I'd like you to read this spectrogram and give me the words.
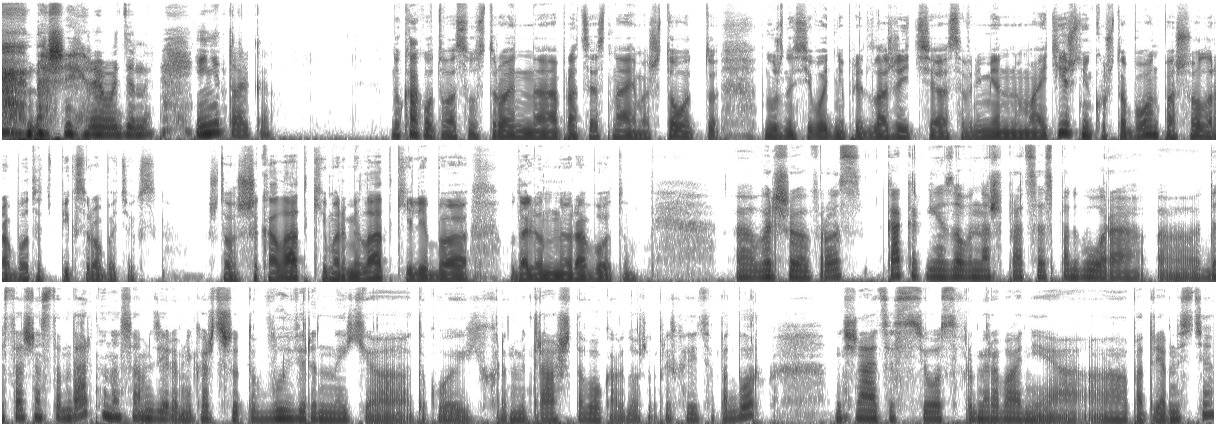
нашей родины. И не только. Ну как вот у вас устроен процесс найма? Что вот нужно сегодня предложить а, современному айтишнику, чтобы он пошел работать в Pix Robotics? Что, шоколадки, мармеладки, либо удаленную работу? Э, большой вопрос. Как организован наш процесс подбора? Э, достаточно стандартно, на самом деле. Мне кажется, что это выверенный э, такой хронометраж того, как должен происходить подбор. Начинается все с формирования потребности.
